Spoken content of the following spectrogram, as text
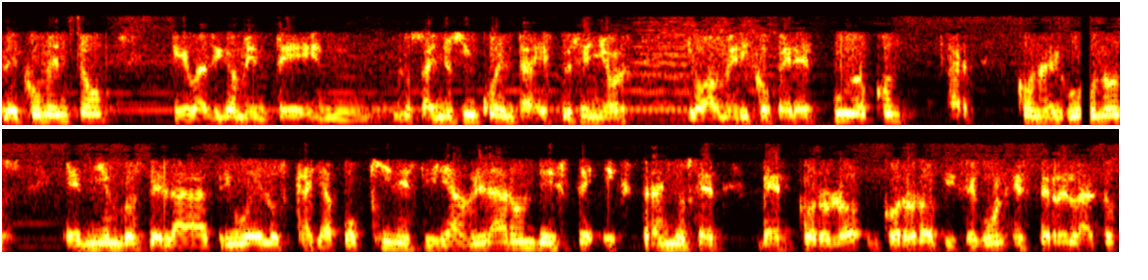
le comentó que básicamente en los años 50 este señor, Joao Américo Pérez, pudo contar con algunos eh, miembros de la tribu de los Cayapó quienes le hablaron de este extraño ser Bet Cororoti. Según este relato,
